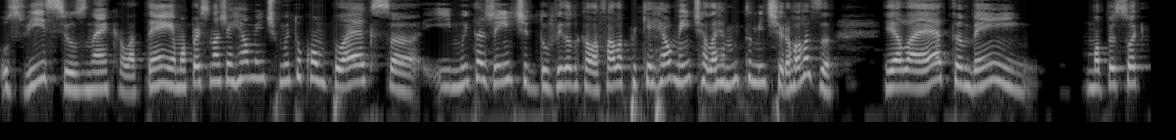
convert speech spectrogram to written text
os vícios, né, que ela tem. É uma personagem realmente muito complexa e muita gente duvida do que ela fala porque realmente ela é muito mentirosa e ela é também uma pessoa que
